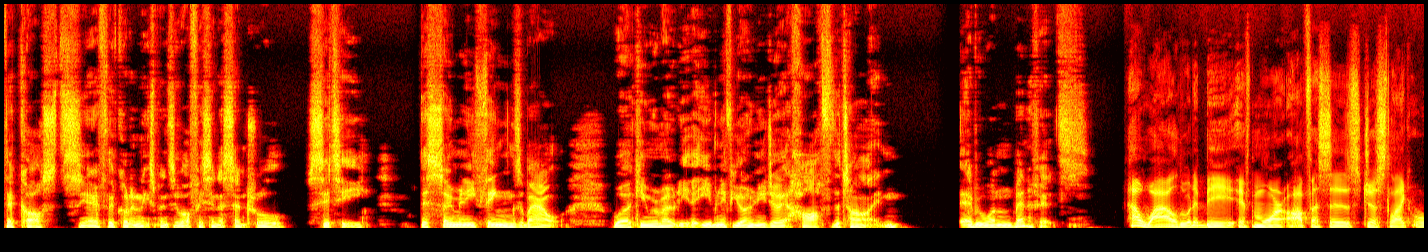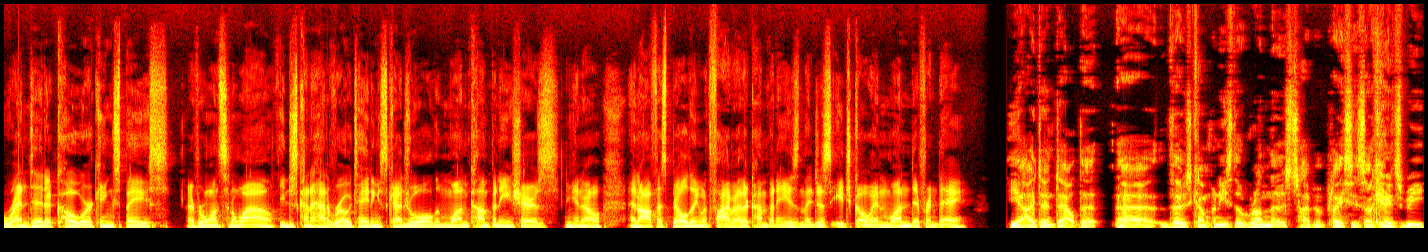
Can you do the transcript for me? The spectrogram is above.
their costs. You know, if they've got an expensive office in a central city, there's so many things about working remotely that even if you only do it half the time, everyone benefits. How wild would it be if more offices just like rented a co-working space every once in a while? You just kind of had a rotating schedule and one company shares, you know, an office building with five other companies and they just each go in one different day. Yeah, I don't doubt that uh, those companies that run those type of places are going to be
